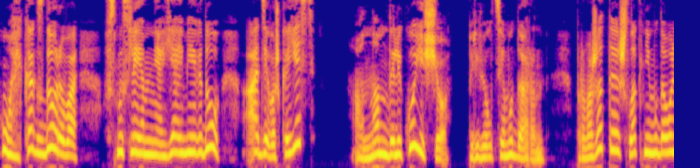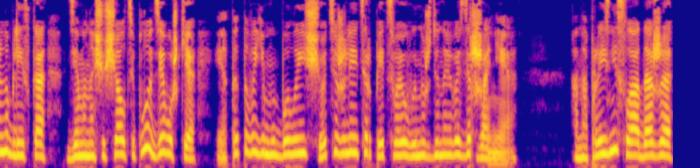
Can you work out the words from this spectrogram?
«Ой, как здорово! В смысле, я имею в виду, а девушка есть?» «А нам далеко еще?» — перевел тему Даррен. Провожатая шла к нему довольно близко, демон ощущал тепло девушки, и от этого ему было еще тяжелее терпеть свое вынужденное воздержание. Она произнесла, даже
